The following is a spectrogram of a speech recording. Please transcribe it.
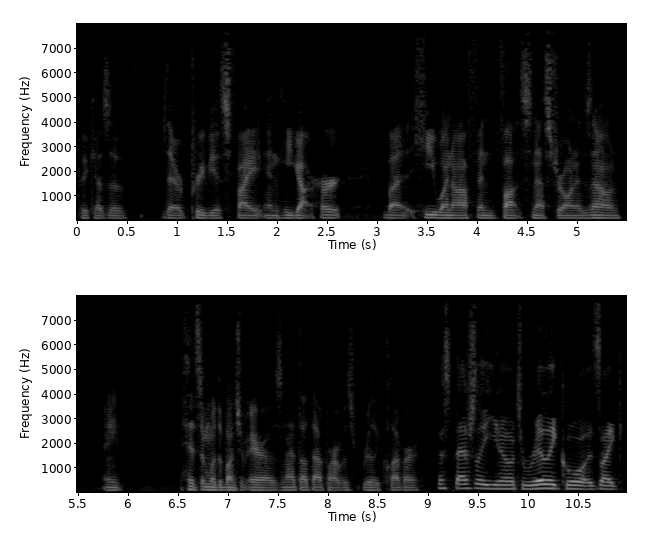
because of their previous fight and he got hurt but he went off and fought Sinestro on his own and he hits him with a bunch of arrows and I thought that part was really clever. especially you know it's really cool It's like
